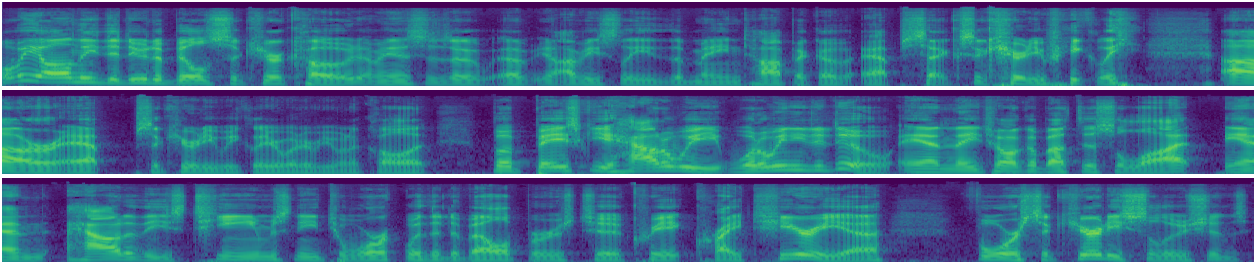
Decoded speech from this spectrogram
what we all need to do to build secure code. I mean, this is a, a obviously the main topic of AppSec Security Weekly, uh, or App Security Weekly, or whatever you want to call it. But basically, how do we? What do we need to do? And they talk about this a lot. And how do these teams need to work with the developers to create criteria for security solutions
